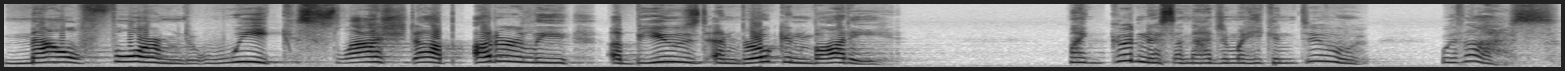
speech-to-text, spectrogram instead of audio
malformed, weak, slashed up, utterly abused, and broken body, my goodness, imagine what he can do with us.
